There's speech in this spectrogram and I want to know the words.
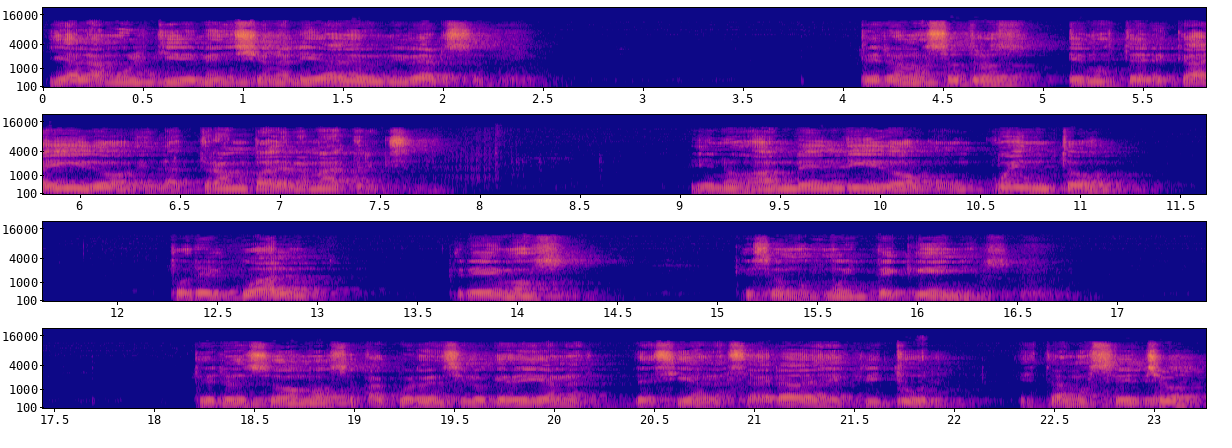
y a la multidimensionalidad del universo. Pero nosotros hemos caído en la trampa de la Matrix y nos han vendido un cuento por el cual creemos que somos muy pequeños. Pero somos, acuérdense lo que decían las Sagradas Escrituras, estamos hechos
